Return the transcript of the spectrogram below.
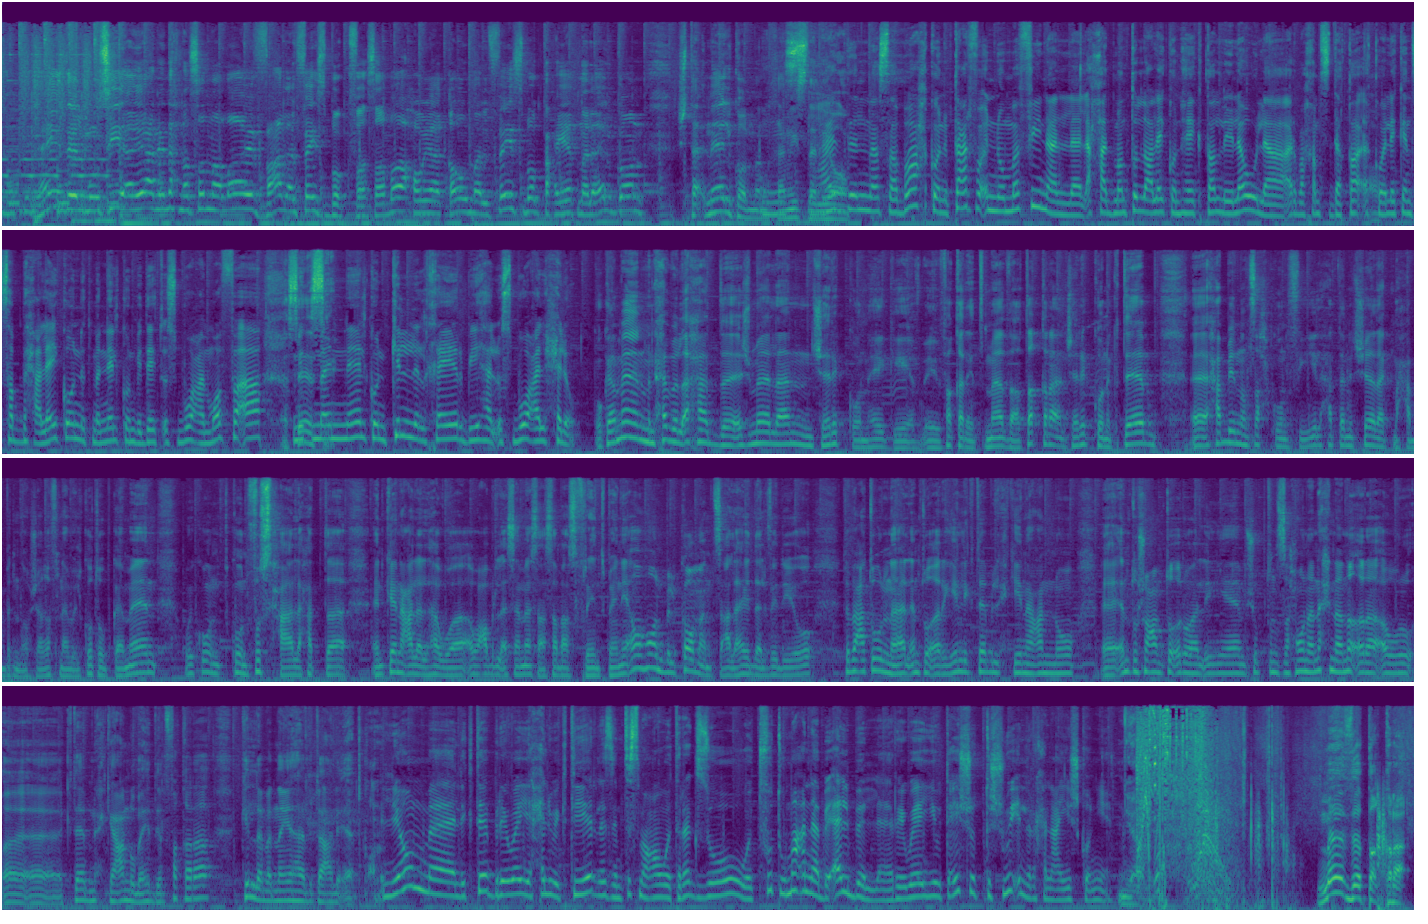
هيدي الموسيقى يعني نحن صرنا لايف على الفيسبوك. فصباحو يا قوم الفيسبوك تحياتنا لكم اشتقنا لكم من الخميس يسعد لليوم. لنا صباحكم. بتعرفوا إنه ما فينا ال- الأحد ما نطل عليكم هيك طلي لولا أربع خمس دقائق ولكن نصبح عليكم. نتمنى لكم بداية أسبوع موفقة. نتمنى لكم كل الخير بهالأسبوع الحلو. وكمان بنحب الأحد اجمالا نشارككم هيك بفقرة ماذا تقرأ نشارككم كتاب. آه، حابين ننصحكم فيه لحتى نتشارك محبتنا وشغفنا بالكتب كمان. ويكون تكون فسحه لحتى إن كان على الهواء أو عبر ال SMS على 708 أو هون بال comments على هيدا الفيديو. تبعتوا لنا هل أنتم قاريين الكتاب اللي حكينا عنه؟ آه، أنتم شو عم تقروا هالأيام؟ شو بتنصحونا نحن نقرأ أو آه، آه، كتاب نحكي عنه بهيدي الفقرة؟ كلها بدنا إياها بتعليقاتكم. اليوم الكتاب رواية حلوة كتير لازم تسمعوا وتركزوا وتفوتوا معنا بقلب الرواية وتعيشوا التشويق اللي رح نعيشكم إياه. ماذا تقرأ؟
